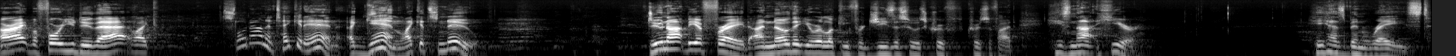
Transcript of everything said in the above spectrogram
All right, before you do that, like, slow down and take it in again, like it's new. Do not be afraid. I know that you are looking for Jesus who was cru- crucified. He's not here. He has been raised,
